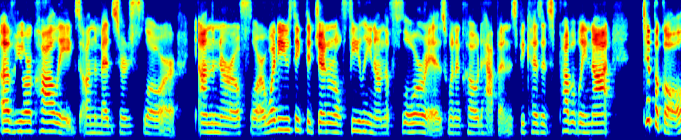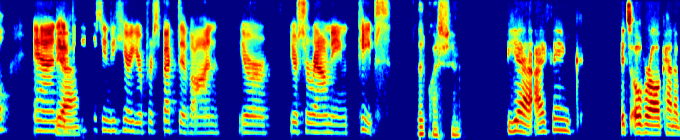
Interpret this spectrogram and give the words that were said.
of your colleagues on the med surg floor on the neuro floor? What do you think the general feeling on the floor is when a code happens? Because it's probably not typical and yeah. it'd be interesting to hear your perspective on your your surrounding peeps? Good question. Yeah, I think it's overall kind of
